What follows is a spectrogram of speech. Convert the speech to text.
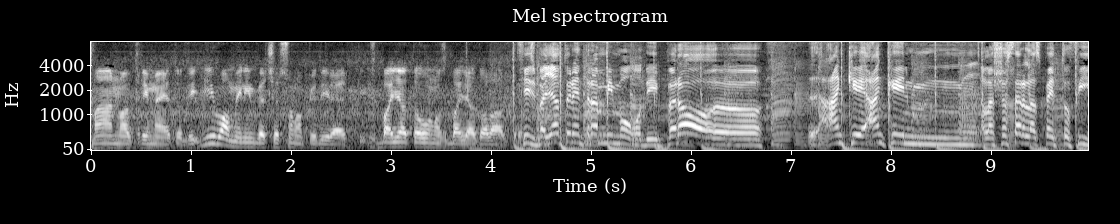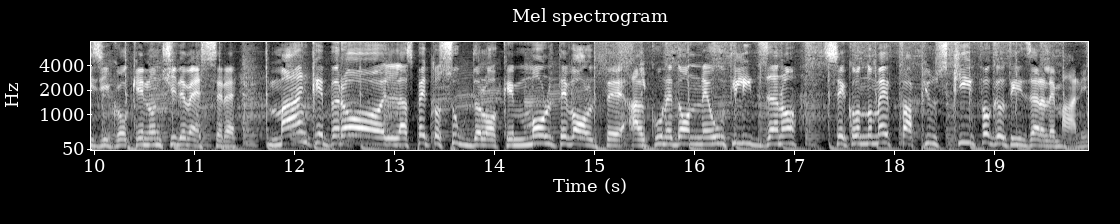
ma hanno altri metodi. Gli uomini invece sono più diretti. Sbagliato uno, sbagliato l'altro. Sì, sbagliato in entrambi i modi, però eh, anche, anche il, mm, lascia stare l'aspetto fisico che non ci deve essere, ma anche però l'aspetto subdolo che molte volte alcune donne utilizzano, secondo me fa più schifo che utilizzare le mani.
